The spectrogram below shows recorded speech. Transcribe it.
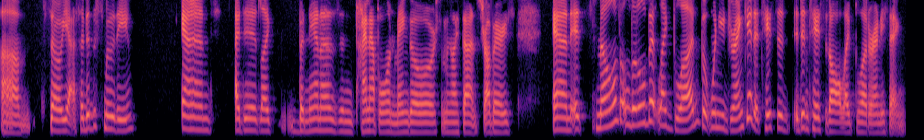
Um, so yeah, so I did the smoothie and I did like bananas and pineapple and mango or something like that and strawberries. And it smelled a little bit like blood, but when you drank it, it tasted it didn't taste at all like blood or anything.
